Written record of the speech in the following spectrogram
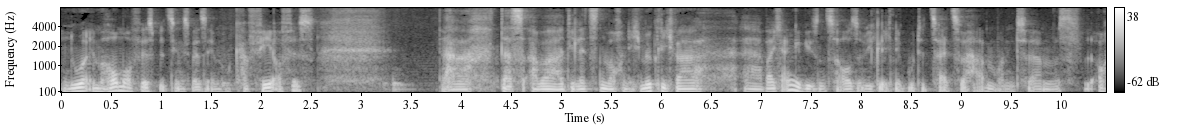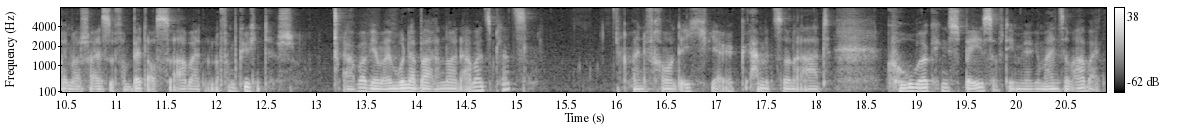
nur im Homeoffice bzw. im Café-Office. Da das aber die letzten Wochen nicht möglich war, äh, war ich angewiesen, zu Hause wirklich eine gute Zeit zu haben und ähm, es ist auch immer scheiße, vom Bett aus zu arbeiten oder vom Küchentisch. Aber wir haben einen wunderbaren neuen Arbeitsplatz. Meine Frau und ich, wir haben jetzt so eine Art Coworking Space, auf dem wir gemeinsam arbeiten.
